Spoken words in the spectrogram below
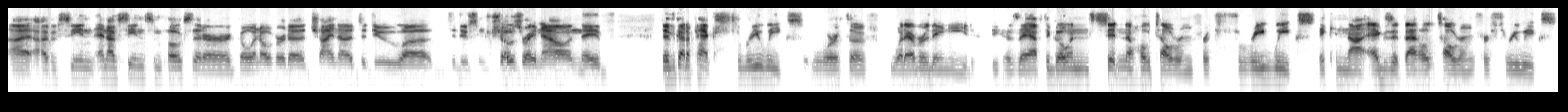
I, i've seen and i've seen some folks that are going over to china to do uh, to do some shows right now and they've they've got to pack three weeks worth of whatever they need because they have to go and sit in a hotel room for three weeks. They cannot exit that hotel room for three weeks.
